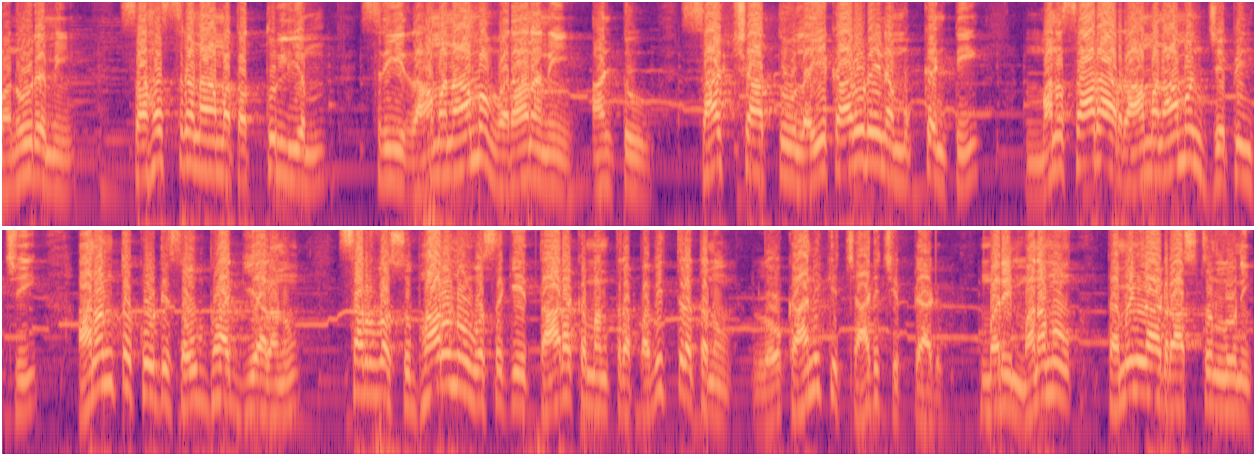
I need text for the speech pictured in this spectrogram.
మనోరమి సహస్రనామ తత్తుల్యం శ్రీరామనామ వరానని అంటూ సాక్షాత్తు లయకారుడైన ముక్కంటి మనసారా రామనామం జపించి అనంతకోటి సౌభాగ్యాలను సర్వ శుభాలను వసకే తారక మంత్ర పవిత్రతను లోకానికి చాటి చెప్పాడు. మరి మనము తమిళనాడు రాష్ట్రంలోని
